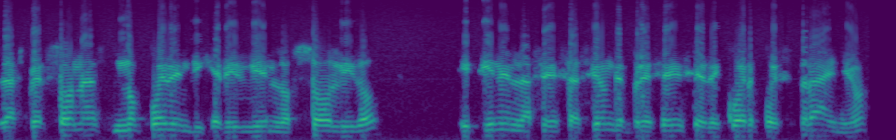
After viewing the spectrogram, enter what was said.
Las personas no pueden digerir bien lo sólido y tienen la sensación de presencia de cuerpo extraño,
